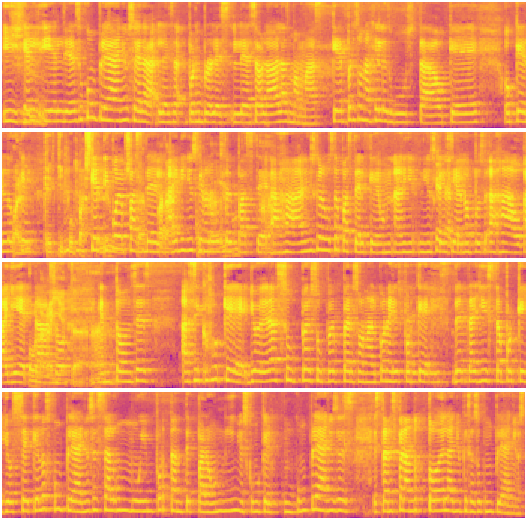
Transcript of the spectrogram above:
Y, el, y el día de su cumpleaños era, les- por ejemplo, les, les hablaba a las mamás qué personaje les gusta o qué, o qué es lo ¿Cuál- que... qué tipo de pastel ¿Qué tipo de pastel? Hay niños que no les gusta el pastel. Ajá. Ajá. hay niños que no les gusta pastel, que un, hay niños que decían, no, pues, ajá, o galletas. O- galleta, ajá. entonces... Así como que yo era súper, súper personal con ellos porque detallista, porque yo sé que los cumpleaños es algo muy importante para un niño. Es como que un cumpleaños es, están esperando todo el año que sea su cumpleaños.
